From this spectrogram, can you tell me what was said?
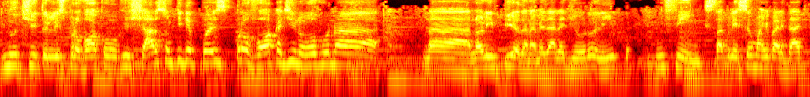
no título, eles provocam o Richardson, que depois provoca de novo na, na, na Olimpíada, na medalha de ouro olímpica. Enfim, estabeleceu uma rivalidade.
